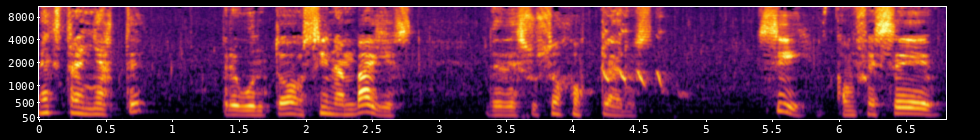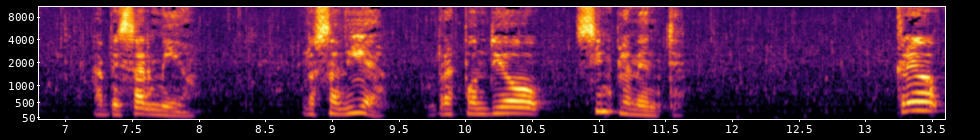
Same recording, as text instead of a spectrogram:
¿Me extrañaste? preguntó sin ambagues, desde sus ojos claros. Sí, confesé a pesar mío. Lo sabía, respondió simplemente. Creo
